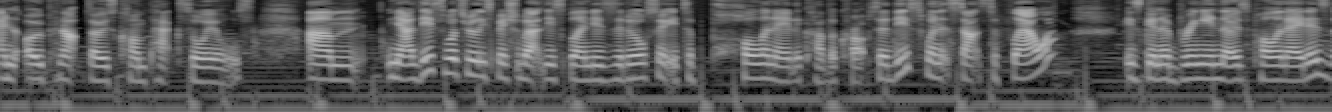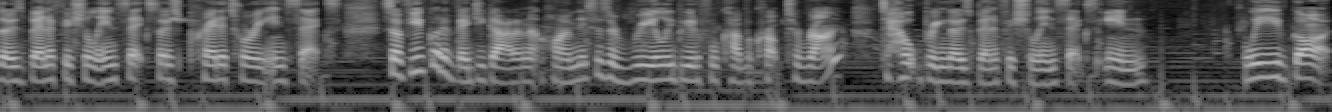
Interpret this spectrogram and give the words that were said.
and open up those compact soils. Um, now this, what's really special about this blend is that also it's a pollinator cover crop. So this, when it starts to flower, is going to bring in those pollinators, those beneficial insects, those predatory insects. So if you've got a veggie garden at home, this is a really beautiful cover crop to run to help bring those beneficial insects in. We've got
